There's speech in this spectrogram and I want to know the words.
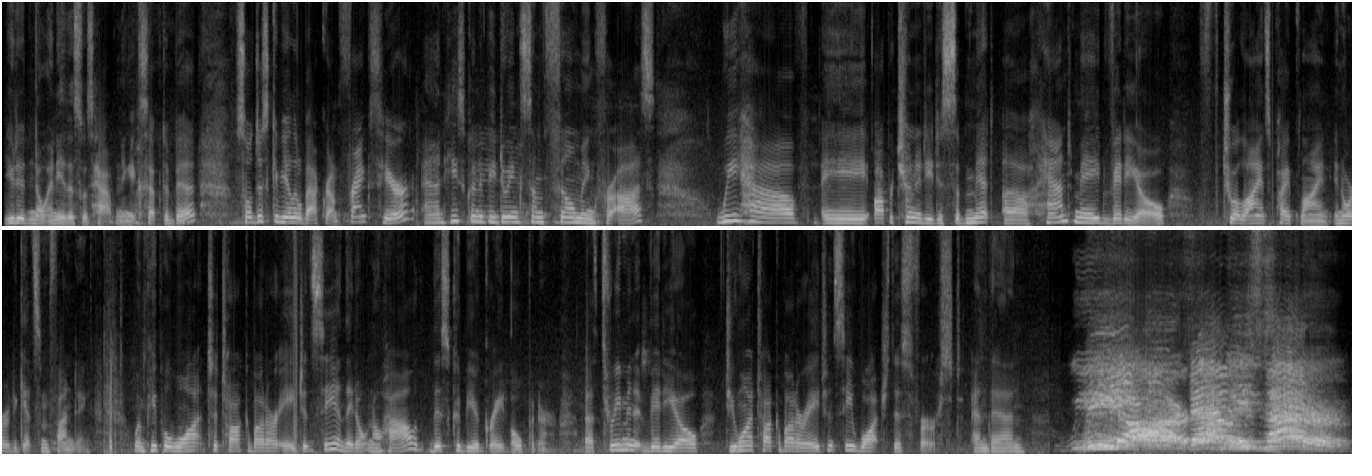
You didn't know any of this was happening except a bit. So I'll just give you a little background. Frank's here and he's going to be doing some filming for us. We have a opportunity to submit a handmade video to Alliance Pipeline in order to get some funding. When people want to talk about our agency and they don't know how, this could be a great opener. A three minute video. Do you want to talk about our agency? Watch this first and then. We are Families Matter!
